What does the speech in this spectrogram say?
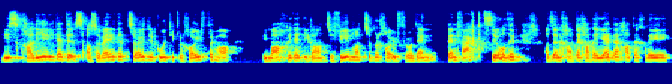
wie skaliere ich denn das? Also wenn ich dann zwei, drei gute Verkäufer habe, wie mache ich denn die ganze Firma zu Verkäufer? Und dann, dann fängt sie, oder? Also dann kann, dann kann jeder kann dann ein bisschen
